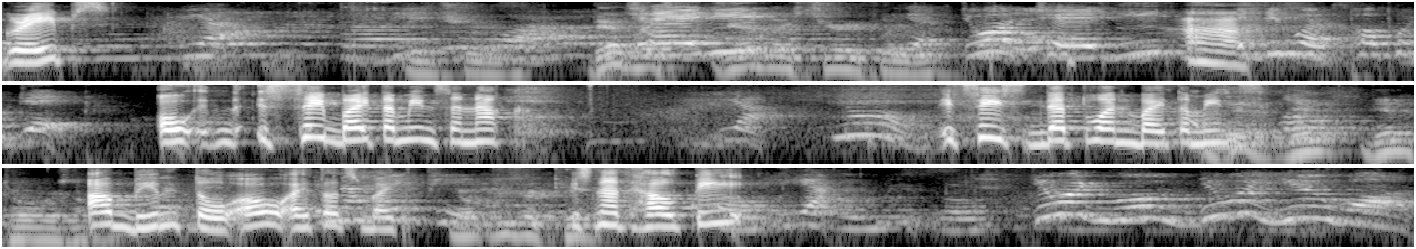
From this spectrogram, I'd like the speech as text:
grapes. Yeah. And cherry. Dad likes, Dad likes cherry flavor. Yeah. You want cherry. Ah. And you want purple grape. Oh, it- say vitamins, anak. Yeah. No. It says that one vitamins. Vim, Vimto or something. Ah, Bimto. Oh, I thought it's vit- No, these are cakes. It's not healthy. Yeah. Do what you do what you want.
